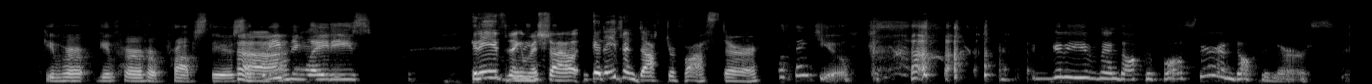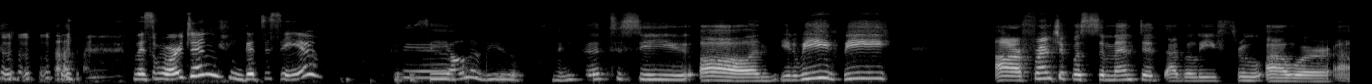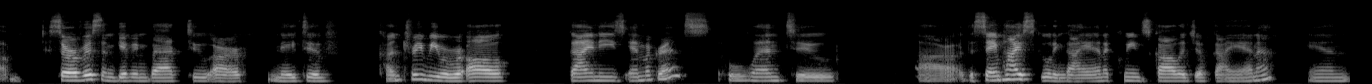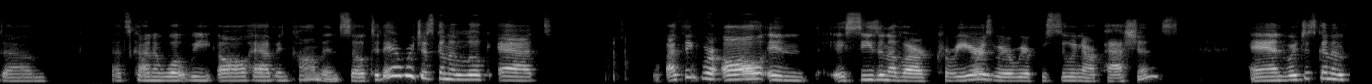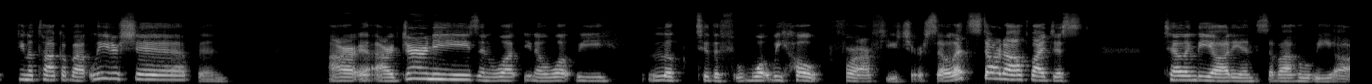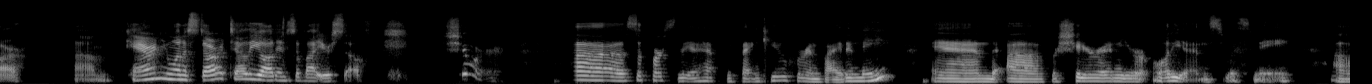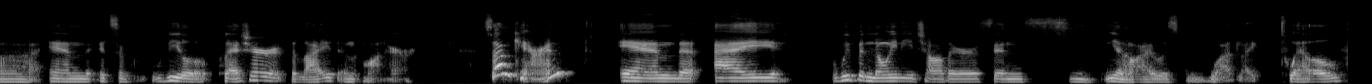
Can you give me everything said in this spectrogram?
give her give her her props there. So uh, good evening, ladies. Good evening, good Michelle. Good evening, Dr. Foster. Well, thank you. good evening, Dr. Foster and Dr. Nurse. Miss Wharton, good to see you. Good to yeah. see all of you. Good to see you all. And you know, we we our friendship was cemented, I believe, through our um, service and giving back to our native country. We were all Guyanese immigrants who went to uh, the same high school in Guyana, Queens College of Guyana, and um, that's kind of what we all have in common. So today we're just going to look at I think we're all in a season of our careers where we're pursuing our passions. And we're just going to, you know, talk about leadership and our our journeys and what, you know, what we look to the what we hope for our future. So let's start off by just telling the audience about who we are. Um, Karen, you want to start? Tell the audience about yourself. Sure. Uh, so, firstly, I have to thank you for inviting me and uh, for sharing your audience with me. Uh, and it's a real pleasure, delight, and honor. So I'm Karen, and I we've been knowing each other since you know I was what like 12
